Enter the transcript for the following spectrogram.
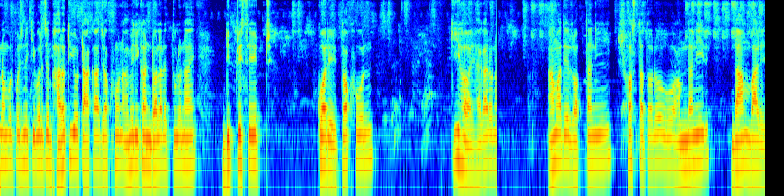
নম্বর প্রশ্নে কি বলেছে, ভারতীয় টাকা যখন আমেরিকান ডলারের তুলনায় ডিপ্রিসিয়েট করে, তখন কি হয়? এগারো আমাদের রপ্তানি সস্তাতর ও আমদানির দাম বাড়ে।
